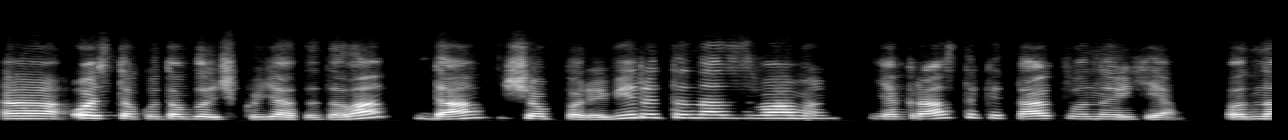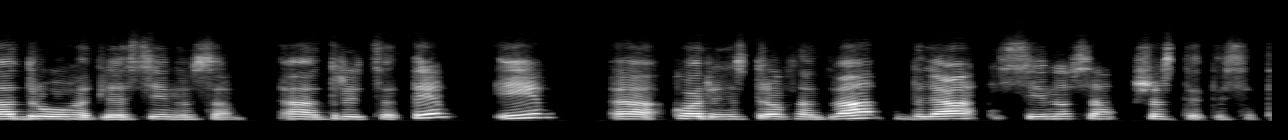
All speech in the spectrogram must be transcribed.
е, ось таку табличку я додала, да, щоб перевірити нас з вами. Якраз таки так воно і є. Одна друга для синуса е, 30 і е, корінь з 3 на 2 для синуса 60.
